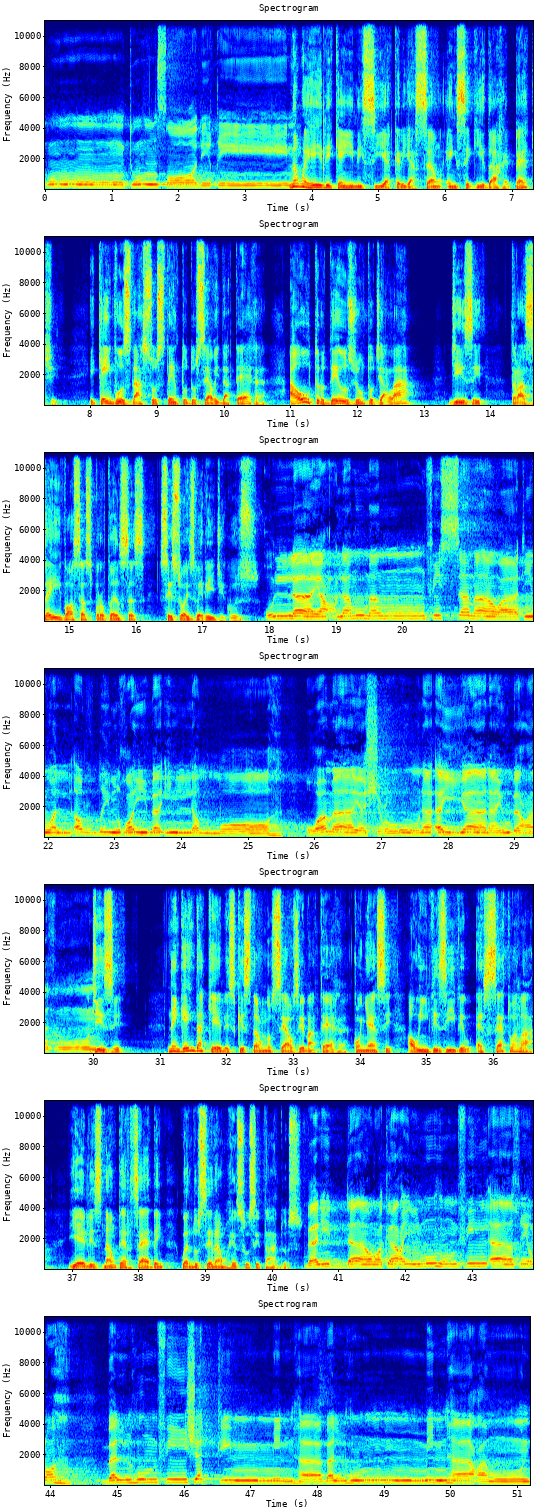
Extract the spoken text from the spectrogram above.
كنتم صادقين Não é ele quem inicia a criação em seguida a repete? E quem vos dá sustento do céu e da terra? Há outro Deus junto de Alá? Dize, Trazei vossas provanças se sois verídicos. Dize, ninguém daqueles que estão nos céus e na terra conhece ao invisível exceto Alá e eles não percebem quando serão ressuscitados.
